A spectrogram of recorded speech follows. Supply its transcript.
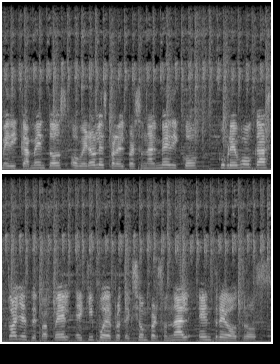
medicamentos, overoles para el personal médico, cubrebocas, toallas de papel, equipo de protección personal, entre otros.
